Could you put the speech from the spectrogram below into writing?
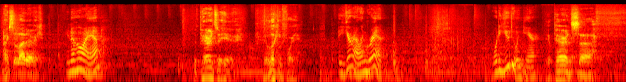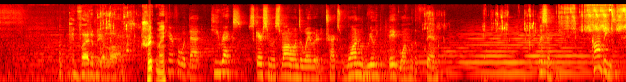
Thanks a lot, Eric. You know who I am? The parents are here. They're looking for you. You're Alan Grant. What are you doing here? Your parents, uh, invited me along. Trick me. Careful with that. T-Rex scares some of the smaller ones away, but it attracts one really big one with a fin. Listen. Compies!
